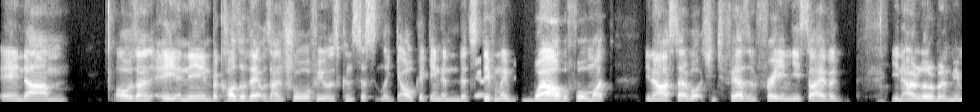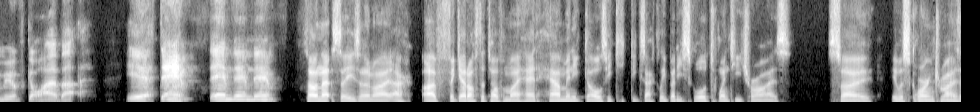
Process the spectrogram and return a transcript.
and um, I was on, and then because of that, I was unsure if he was consistently goal kicking, and it's yeah. definitely well before my, you know, I started watching 2003, and yes, I have a, you know, a little bit of memory of Guy, but yeah, damn, damn, damn, damn. So in that season, I, I I forget off the top of my head how many goals he kicked exactly, but he scored 20 tries. So he was scoring tries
